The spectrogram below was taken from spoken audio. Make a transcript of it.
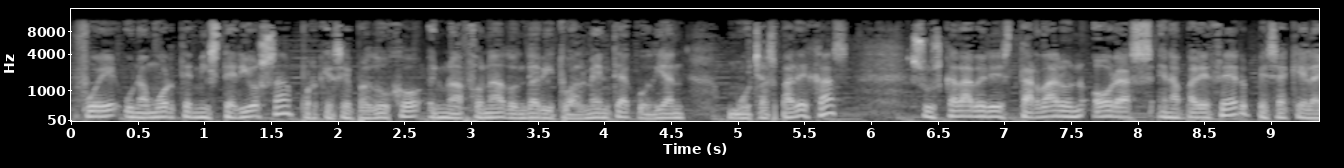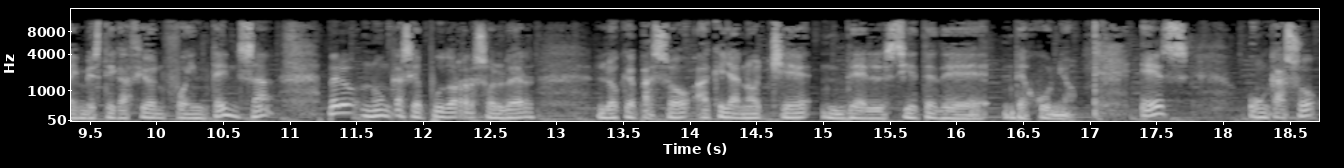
Fue una muerte misteriosa porque se produjo en una zona donde habitualmente acudían muchas parejas. Sus cadáveres tardaron horas en aparecer, pese a que la investigación fue intensa, pero nunca se pudo resolver lo que pasó aquella noche del 7 de, junio. Es un caso,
